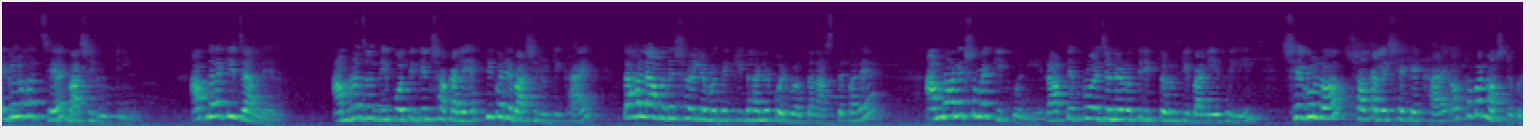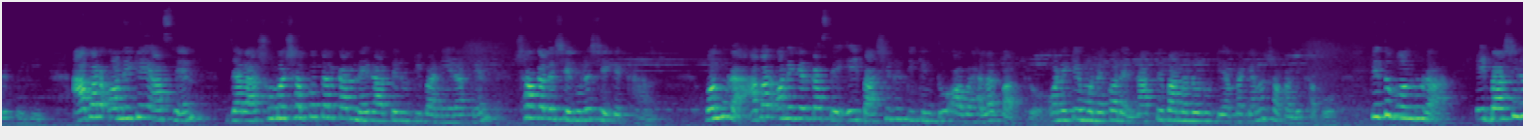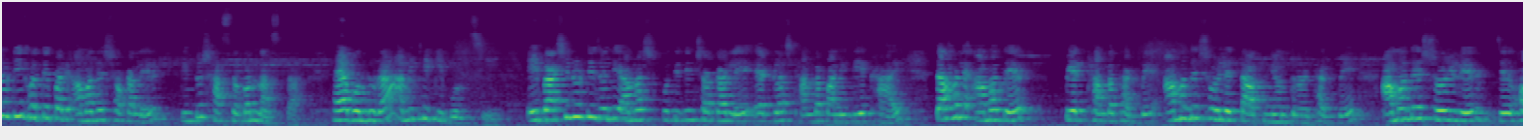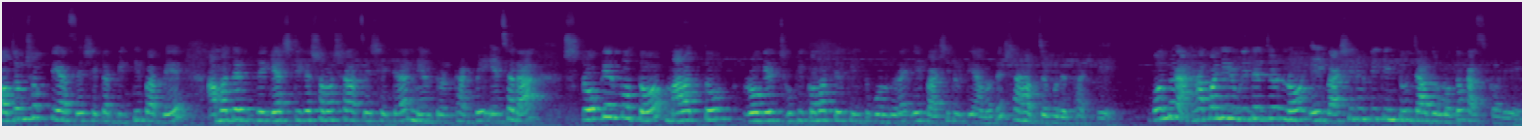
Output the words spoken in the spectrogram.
এগুলো হচ্ছে বাসি রুটি। আপনারা কি জানেন, আমরা যদি প্রতিদিন সকালে একটি করে বাসি রুটি খাই, তাহলে আমাদের শরীরের মধ্যে কি ধরনের পরিবর্তন আসতে পারে? আমরা অনেক সময় কি করি, রাতে প্রয়োজনের অতিরিক্ত রুটি বানিয়ে ফেলি, সেগুলো সকালে সেকে খায় অথবা নষ্ট করে ফেলি। আবার অনেকেই আছেন যারা সময় স্বল্পতার কারণে রাতে রুটি বানিয়ে রাখেন, সকালে সেগুলো সেকে খান। বন্ধুরা, আবার অনেকের কাছে এই বাসি রুটি কিন্তু অবহেলার পাত্র। অনেকে মনে করেন, রাতে বানানো রুটি আমরা কেন সকালে খাব? কিন্তু বন্ধুরা এই বাসি রুটি হতে পারে আমাদের সকালের কিন্তু স্বাস্থ্যকর নাস্তা। হ্যাঁ বন্ধুরা, আমি ঠিকই বলছি। এই বাসি রুটি যদি আমরা প্রতিদিন সকালে এক গ্লাস ঠান্ডা পানি দিয়ে খাই, তাহলে আমাদের পেট ঠান্ডা থাকবে, আমাদের শরীরের তাপ নিয়ন্ত্রণে থাকবে, আমাদের শরীরের যে হজম শক্তি আছে সেটা বৃদ্ধি পাবে, আমাদের যে গ্যাস্ট্রিকের সমস্যা আছে সেটা নিয়ন্ত্রণ থাকবে। এছাড়া স্ট্রোকের মতো মারাত্মক রোগের ঝুঁকি কমাতেও কিন্তু বন্ধুরা এই বাসি রুটি আমাদের সাহায্য করে থাকে। বন্ধুরা, হাঁপানি রুগীদের জন্য এই বাসি রুটি কিন্তু জাদুর মতো কাজ করে।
